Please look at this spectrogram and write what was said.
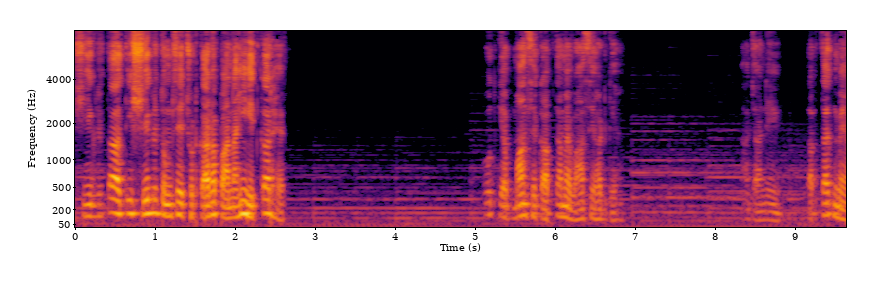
शीघ्रता, अति शीघ्र तुमसे छुटकारा पाना ही हितकर है। क्रोध के अपमान से कांपता मैं वहाँ से हट गया। ना जाने कब तक मैं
